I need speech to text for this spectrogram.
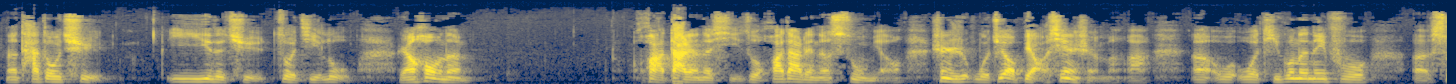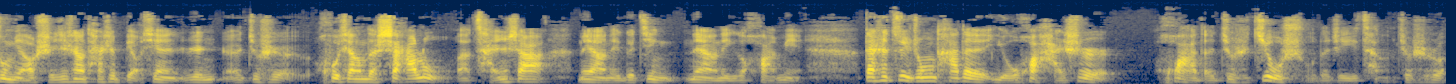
那他都去一一的去做记录，然后呢，画大量的习作，画大量的素描，甚至我就要表现什么啊？呃，我我提供的那幅。呃，素描实际上它是表现人呃，就是互相的杀戮啊，残杀那样的一个镜那样的一个画面，但是最终他的油画还是画的就是救赎的这一层，就是说，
